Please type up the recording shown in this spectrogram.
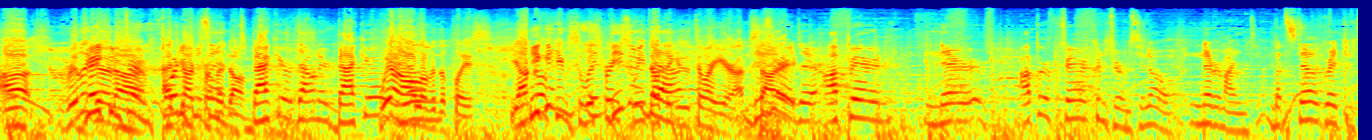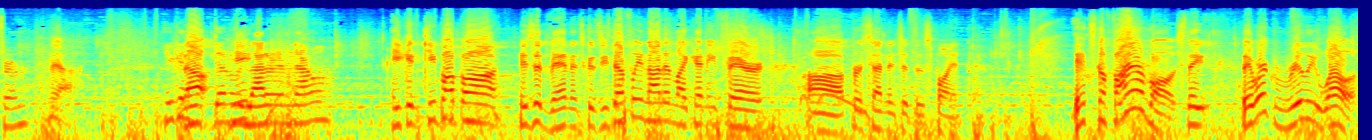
Uh, really Great good uh, confirm. edge guard from a 40%. dome. Back air, down air, back air. We are all over the place. He Yako can- keeps whispering sweet the- nothings into our ear. I'm These sorry. are the upper, ner- upper fair confirms. You know, never mind. But still, great confirm. Yeah. You can Now, definitely he- ladder him now. he can keep up uh, his advantage because he's definitely not in like any fair uh, percentage at this point. It's the fireballs. They they work really well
